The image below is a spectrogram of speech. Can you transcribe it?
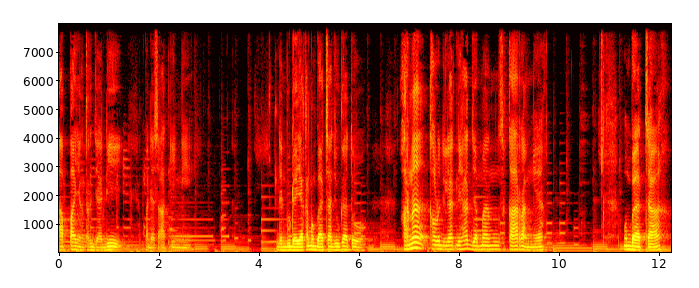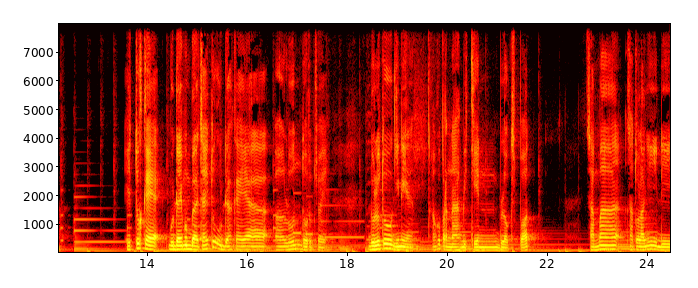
apa yang terjadi pada saat ini. Dan budayakan membaca juga tuh karena kalau dilihat-lihat zaman sekarang ya membaca itu kayak budaya membaca itu udah kayak uh, luntur coy. Dulu tuh gini ya aku pernah bikin blogspot sama satu lagi di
